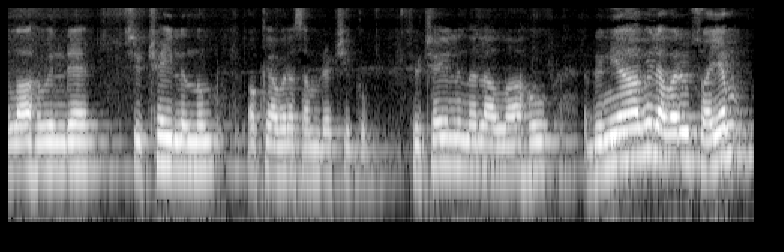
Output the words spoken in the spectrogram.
അള്ളാഹുവിന്റെ ശിക്ഷയിൽ നിന്നും ഒക്കെ അവരെ സംരക്ഷിക്കും. ശിക്ഷയിൽ നിന്നല്ല അള്ളാഹു ദുനിയാവിൽ അവർ സ്വയം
